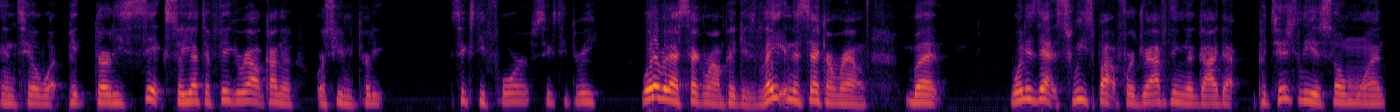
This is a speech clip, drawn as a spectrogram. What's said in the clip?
until what, pick 36. So you have to figure out kind of, or excuse me, 30, 64, 63, whatever that second round pick is, late in the second round. But what is that sweet spot for drafting a guy that potentially is someone,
